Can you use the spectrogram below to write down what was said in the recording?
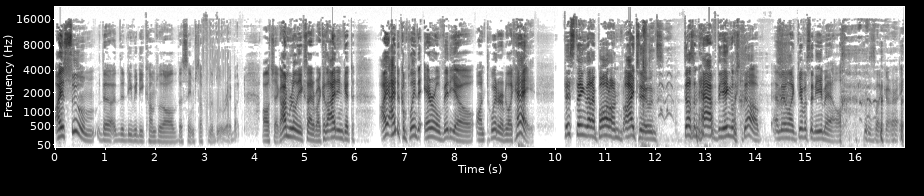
I assume the the DVD comes with all the same stuff from the Blu-ray, but I'll check. I'm really excited about it because I didn't get to. I, I had to complain to Arrow Video on Twitter and be like, "Hey, this thing that I bought on iTunes doesn't have the English dub," and they're like, "Give us an email." I was like, "All right."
